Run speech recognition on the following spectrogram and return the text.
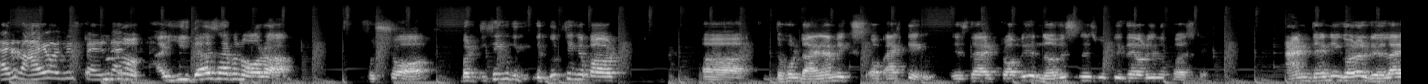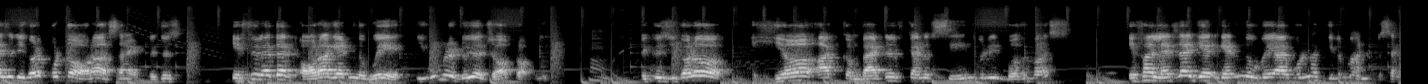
I don't know. I always felt no, that. No, he does have an aura, for sure. But the thing, the, the good thing about uh, the whole dynamics of acting is that probably the nervousness would be there only the first day. And then you gotta realize that you gotta put the aura aside because if you let that aura get in the way, you won't be able to do your job properly. Hmm. Because you gotta hear our combative kind of scenes between both of us if I let that get, get in the way, I wouldn't have given him 100%.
